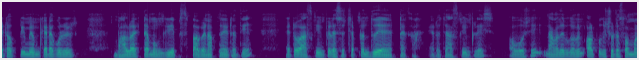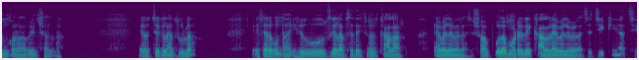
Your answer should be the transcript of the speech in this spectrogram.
এটাও প্রিমিয়াম ক্যাটাগরির ভালো একটা এবং গ্রিপস পাবেন আপনার এটা দিয়ে। এটাও আস্কিং প্রাইস হচ্ছে আপনার দুই হাজার টাকা। এটা হচ্ছে আস্কিং প্রাইস অবশ্যই দামাদামি করবেন অল্প কিছুটা সম্মান করা হবে ইনশাল্লাহ এ হচ্ছে গ্লাভসগুলো এছাড়া কিন্তু হিউজ গ্লাভসে দেখতে পাবেন কালার অ্যাভেলেবেল আছে। সবগুলো মডেলেই কালার অ্যাভেলেবেল আছে। জিকে আছে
